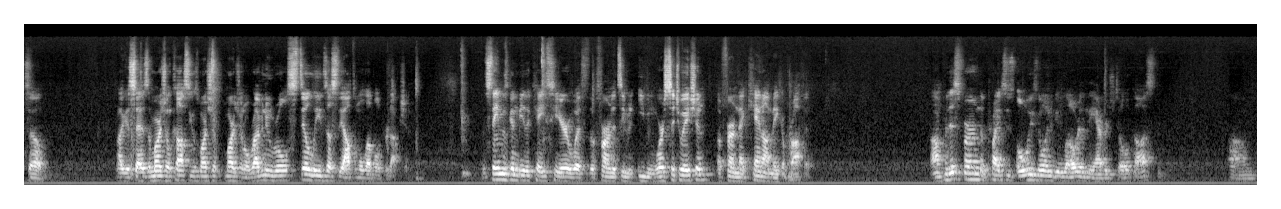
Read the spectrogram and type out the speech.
So, like it says, the marginal cost equals marginal revenue rule still leads us to the optimal level of production. The same is going to be the case here with the firm that's even even worse situation, a firm that cannot make a profit. Um, for this firm, the price is always going to be lower than the average total cost. Um,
